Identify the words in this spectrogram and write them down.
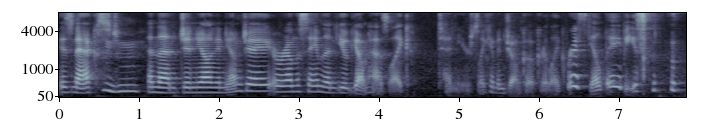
is next, Mhm. and then Jin Young and Young Jae are around the same. Then Yoon has like ten years. Like him and Jungkook are like we're still babies.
